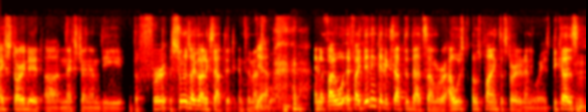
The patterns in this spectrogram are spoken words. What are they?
I started uh, Next Gen MD the first as soon as I got accepted into med Yeah. school. And if I w- if I didn't get accepted that summer, I was I was planning to start it anyways because Mhm.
